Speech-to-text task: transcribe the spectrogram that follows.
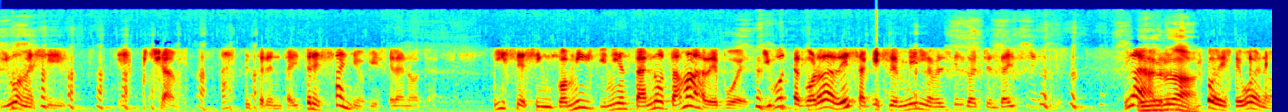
Y vos me decís, escuchame, hace 33 años que hice la nota. Hice 5.500 notas más después. ¿Y vos te acordás de esa que hice en 1987? Claro. Es verdad. Yo dije, bueno,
